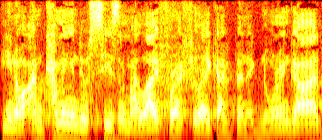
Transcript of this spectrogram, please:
you know, I'm coming into a season of my life where I feel like I've been ignoring God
